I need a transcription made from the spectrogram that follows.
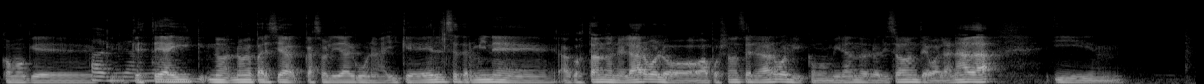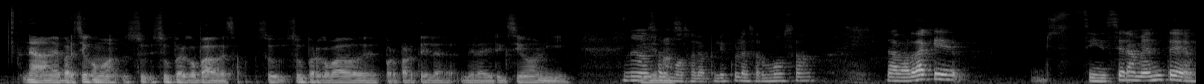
Como que, Ay, que- esté ahí no, no me parecía casualidad alguna. Y que él se termine acostando en el árbol o apoyándose en el árbol y como mirando el horizonte o a la nada. Y nada, me pareció como súper copado eso, súper copado por parte de la, de la dirección y... No, es hermosa, la película es hermosa. La verdad que, sinceramente,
